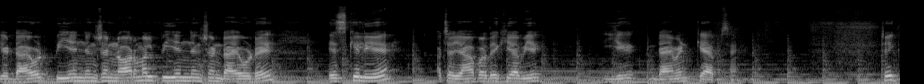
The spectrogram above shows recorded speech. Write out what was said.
ये diode PN junction normal PN junction diode है। इसके लिए अच्छा यहाँ पर देखिए अब ये ये डायमंड कैप्स हैं। ठीक?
